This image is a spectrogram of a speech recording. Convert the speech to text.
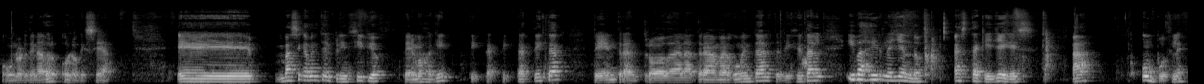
o un ordenador, o lo que sea. Eh, básicamente el principio, tenemos aquí, tic-tac, tic-tac, tic-tac, te entra en toda la trama argumental, te dice tal, y vas a ir leyendo hasta que llegues a un puzzle.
